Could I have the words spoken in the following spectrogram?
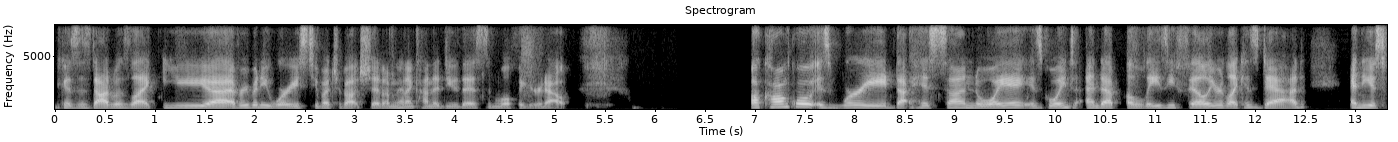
because his dad was like, Yeah, everybody worries too much about shit. I'm going to kind of do this and we'll figure it out. Okonkwo is worried that his son Nwoye is going to end up a lazy failure like his dad. And he is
